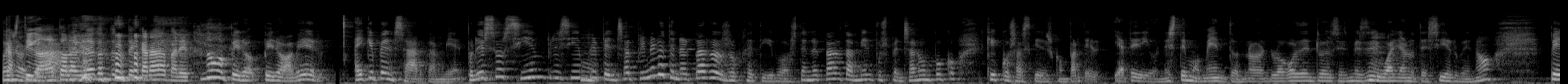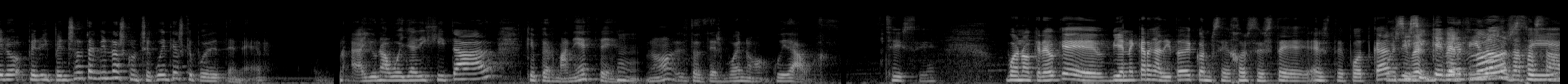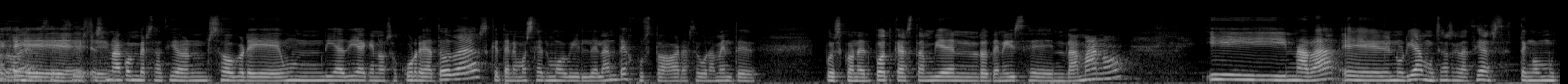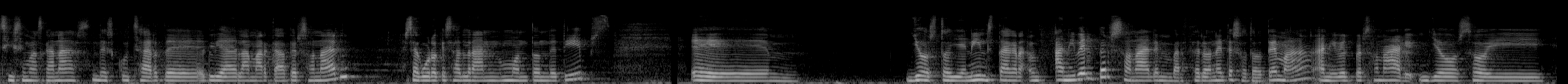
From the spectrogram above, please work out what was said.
castigada toda la vida con de cara a la pared. No, pero, pero a ver, hay que pensar también. Por eso siempre, siempre mm. pensar, primero tener claros los objetivos, tener claro también, pues pensar un poco qué cosas quieres compartir. Ya te digo, en este momento, ¿no? luego dentro de seis meses mm. igual ya no te sirve, ¿no? Pero, pero y pensar también las consecuencias que puede tener. Hay una huella digital que permanece, mm. ¿no? Entonces, bueno, cuidado. Sí, sí. Bueno, creo que viene cargadito de consejos este, este podcast. Pues sí, sin divertido, nos ha pasado, ¿eh? Eh, es una conversación sobre un día a día que nos ocurre a todas, que tenemos el móvil delante, justo ahora seguramente pues con el podcast también lo tenéis en la mano. Y nada, eh, Nuria, muchas gracias. Tengo muchísimas ganas de escucharte el Día de la Marca Personal. Seguro que saldrán un montón de tips. Eh, yo estoy en Instagram. A nivel personal, en Barceloneta es otro tema. A nivel personal, yo soy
